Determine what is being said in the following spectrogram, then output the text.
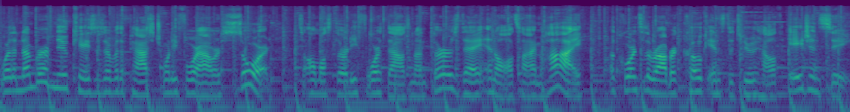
where the number of new cases over the past 24 hours soared to almost 34,000 on Thursday, an all time high, according to the Robert Koch Institute Health Agency.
